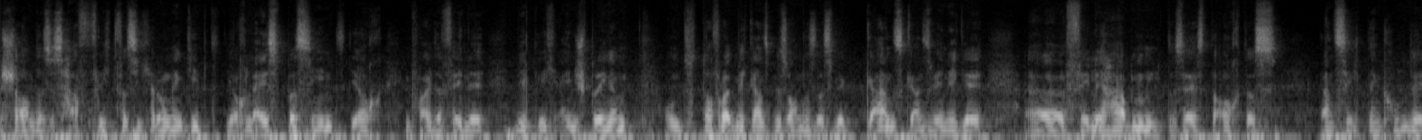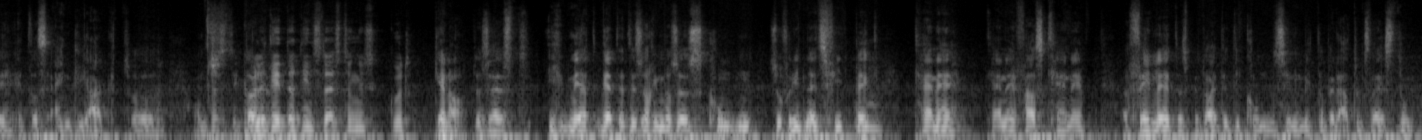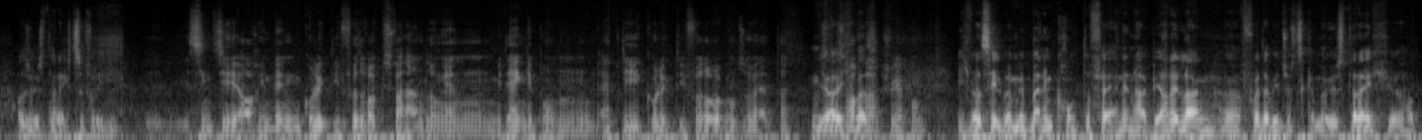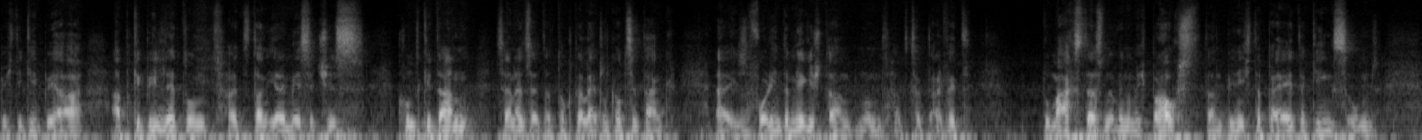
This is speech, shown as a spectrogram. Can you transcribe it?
schauen, dass es Haftpflichtversicherungen gibt, die auch leistbar sind, die auch im Fall der Fälle wirklich einspringen. Und da freut mich ganz besonders, dass wir ganz, ganz wenige äh, Fälle haben. Das heißt auch, dass ganz selten ein Kunde etwas einklagt. Äh, und das heißt, die Qualität der Dienstleistung ist gut. Genau, das heißt, ich werte das auch immer so als Kundenzufriedenheitsfeedback. Mhm. Keine, keine, fast keine Fälle. Das bedeutet, die Kunden sind mit der Beratungsleistung aus Österreich zufrieden. Sind Sie auch in den Kollektivvertragsverhandlungen mit eingebunden, IT-Kollektivvertrag und so weiter? Ist ja, ich war, Schwerpunkt? ich war selber mit meinem Konterfei eineinhalb Jahre lang äh, vor der Wirtschaftskammer Österreich, äh, hat mich die GPA abgebildet und hat dann ihre Messages kundgetan. Seinerzeit der Dr. Leitl, Gott sei Dank, äh, ist er voll hinter mir gestanden und hat gesagt, Alfred, du machst das, nur wenn du mich brauchst, dann bin ich dabei. Da ging es um,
